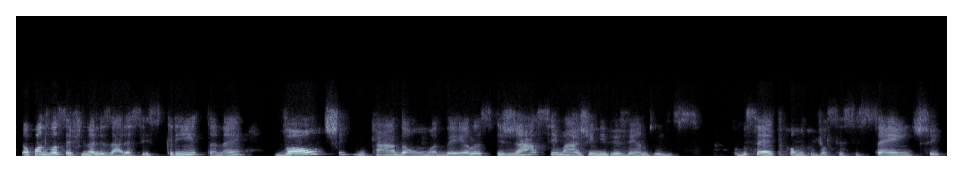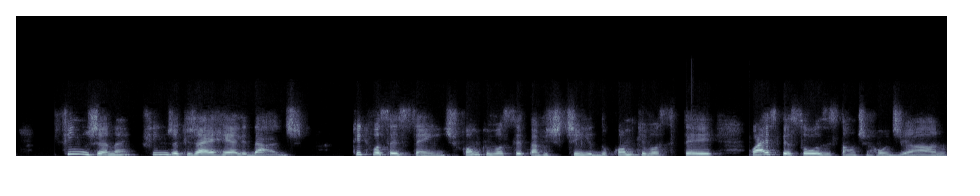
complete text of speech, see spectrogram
Então, quando você finalizar essa escrita, né, volte em cada uma delas e já se imagine vivendo isso. Observe como que você se sente, finja, né? Finja que já é realidade. Que, que você sente? Como que você está vestido? Como que você, quais pessoas estão te rodeando?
